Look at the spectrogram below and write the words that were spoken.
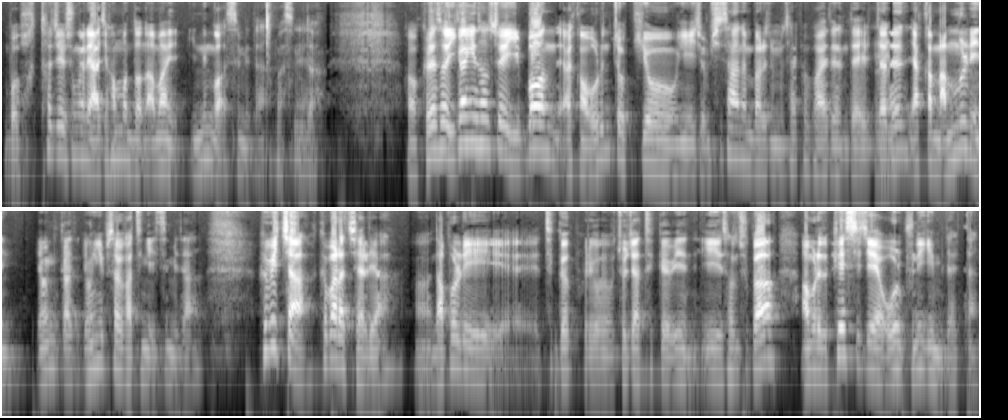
뭐 확 터질 순간에 아직 한 번 더 남아 있는 것 같습니다. 맞습니다. 어, 그래서 이강인 선수의 이번 약간 오른쪽 기용이 좀 시사하는 바를 좀 살펴봐야 되는데 일단은 약간 맞물린 영입, 영입 설 같은 게 있습니다. 흡이차 크바라치엘리아 어, 나폴리 특급 그리고 조지아 특급인 이 선수가 아무래도 PSG의 올 분위기입니다 일단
